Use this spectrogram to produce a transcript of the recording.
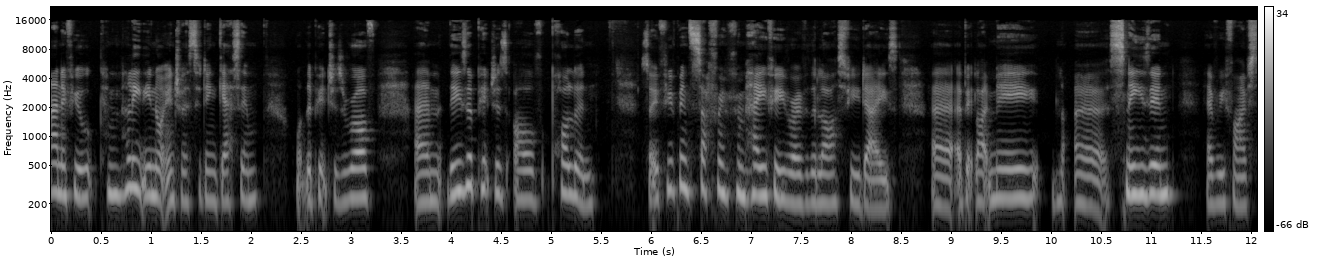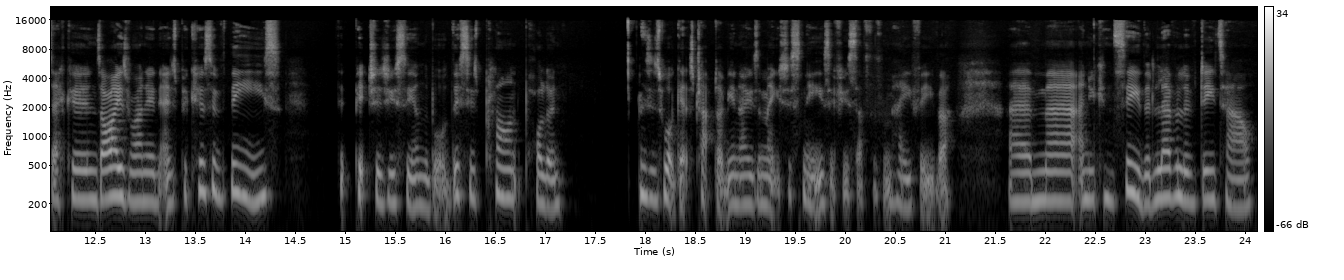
And if you're completely not interested in guessing what the pictures are of, um, these are pictures of pollen. So if you've been suffering from hay fever over the last few days, uh, a bit like me, uh, sneezing every five seconds, eyes running, it's because of these pictures you see on the board. This is plant pollen. This is what gets trapped up your nose and makes you sneeze if you suffer from hay fever. Um, uh, and you can see the level of detail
